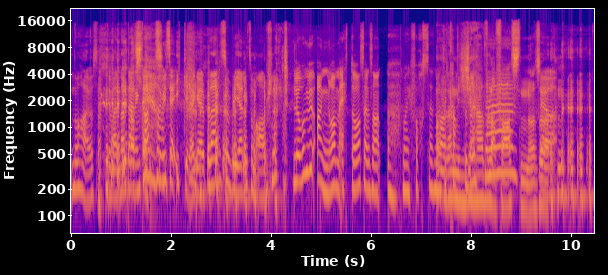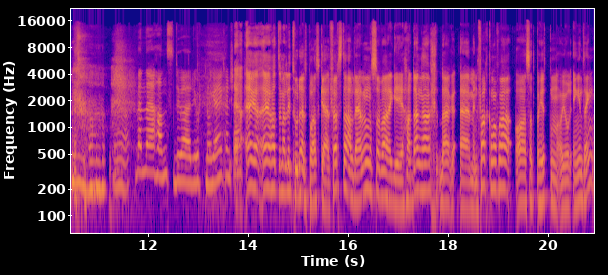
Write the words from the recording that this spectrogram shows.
nå har jeg jo sagt til verden at det er en katt, så hvis jeg ikke reagerer på det her, så blir jeg liksom avslørt. Lurer på om hun angrer om ett år, så er det sånn «Åh, Må jeg fortsette med dette den jævla fasen, og så Ja. Men eh, Hans, du har gjort noe gøy, kanskje? Ja, jeg, jeg har hatt en veldig todelt påske. Første halvdelen så var jeg i Hardanger, der eh, min far kommer fra, og satt på hytten og gjorde ingenting.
